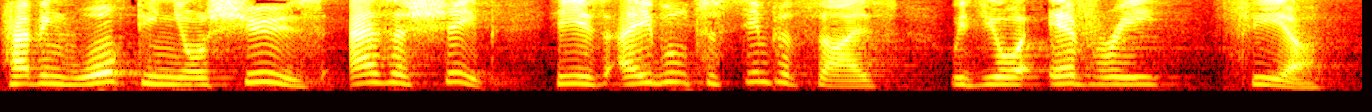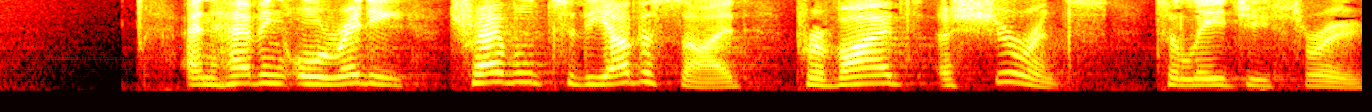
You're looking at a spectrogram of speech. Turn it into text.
Having walked in your shoes as a sheep, he is able to sympathize with your every fear. And having already traveled to the other side, provides assurance to lead you through.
